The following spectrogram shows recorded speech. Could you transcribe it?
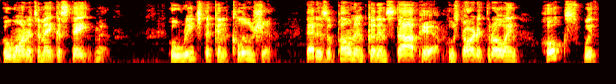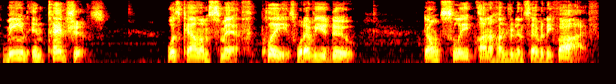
who wanted to make a statement, who reached the conclusion that his opponent couldn't stop him, who started throwing hooks with mean intentions, was Callum Smith. Please, whatever you do, don't sleep on 175.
